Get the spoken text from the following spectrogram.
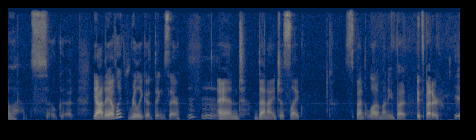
Oh, it's so good. Yeah, they have like really good things there. Mm-hmm. And then I just like spend a lot of money, but it's better. Yeah.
